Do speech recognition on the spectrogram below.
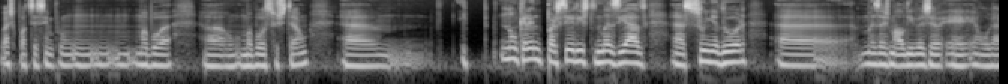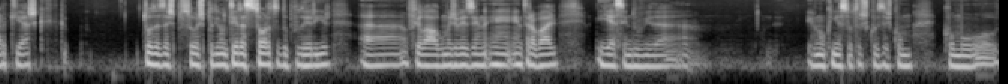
eu acho que pode ser sempre um, um, uma, boa, uh, uma boa sugestão. Uh, e não querendo parecer isto demasiado uh, sonhador, mas as Maldivas é, é, é, um lugar que acho que, que todas as pessoas podiam ter a sorte de poder ir. Uh, fui lá algumas vezes em, em, em trabalho e é sem dúvida eu não conheço outras coisas como, como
